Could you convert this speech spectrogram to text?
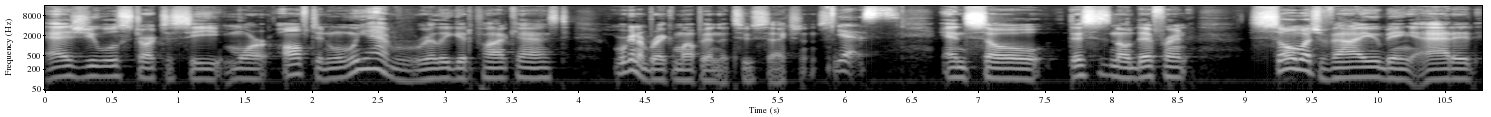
as you will start to see more often when we have really good podcasts we're going to break them up into two sections. Yes. and so this is no different. So much value being added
